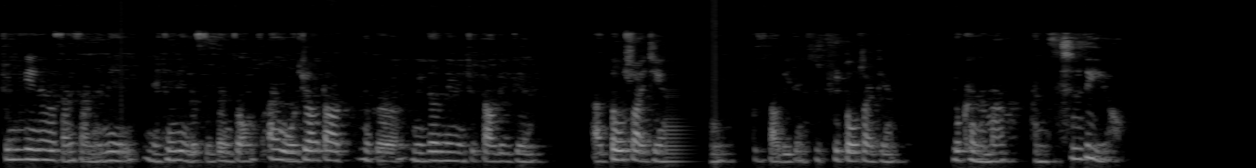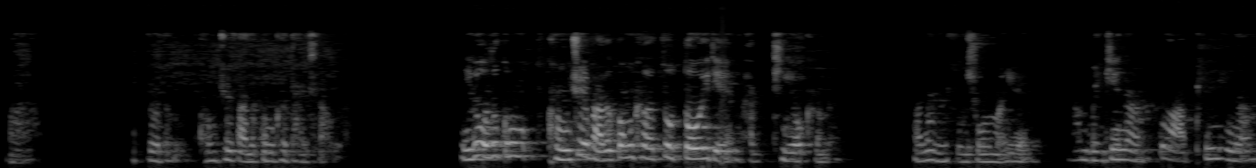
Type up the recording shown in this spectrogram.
就念那个散散的念，每天念个十分钟，哎，我就要到那个弥勒那边去倒立天啊，兜率天，不是倒立天，是去兜率天。有可能吗？很吃力哦，啊，做的孔雀法的功课太少了。你如果是功孔雀法的功课做多一点，还挺有可能。啊，那你所说嘛，因为啊每天呢，哇拼命啊，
